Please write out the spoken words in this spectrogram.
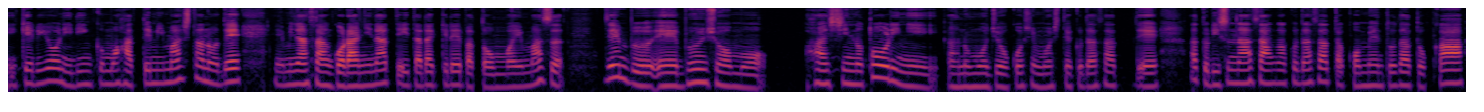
ー、行けるようにリンクも貼ってみましたので、え皆さんご覧になっていただければと思います。全部、え文章も配信の通りにあの文字起こしもしてくださって、あとリスナーさんがくださったコメントだとか、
